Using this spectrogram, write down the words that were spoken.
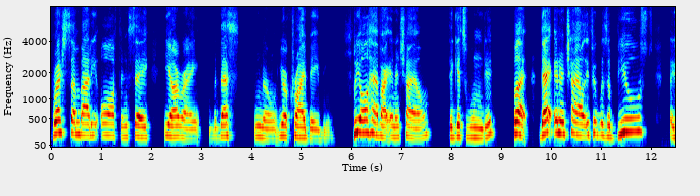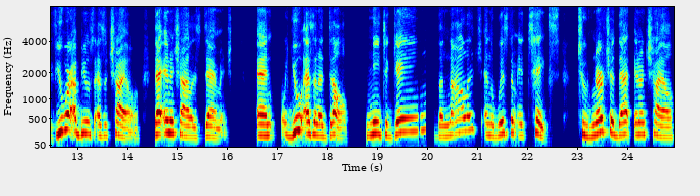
brush somebody off and say, "Yeah, all right," but that's you know, you're a crybaby. We all have our inner child that gets wounded, but that inner child, if it was abused, if you were abused as a child, that inner child is damaged. And you as an adult need to gain the knowledge and the wisdom it takes to nurture that inner child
